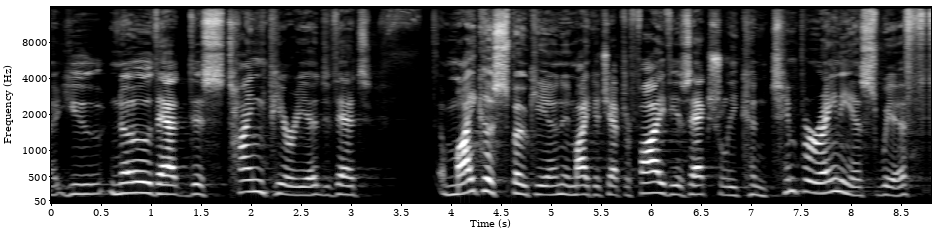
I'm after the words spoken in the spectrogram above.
uh, you know that this time period that Micah spoke in, in Micah chapter 5, is actually contemporaneous with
